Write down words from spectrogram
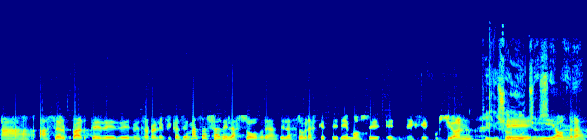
a, ser parte de, nuestra planificación, más allá de las obras, de las obras que tenemos en, ejecución eh, y otras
